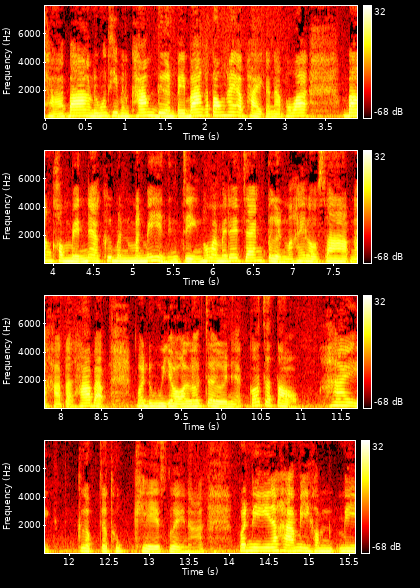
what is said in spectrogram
ช้าบ้างหรือบางทีมันข้ามเดือนไปบ้างก็ต้องให้อภัยกันนะ เพราะว่าบางคอมเมนต์เนี่ยคือมันมันไม่เห็นจริงๆ เพราะมันไม่ได้แจ้งเตือนมาให้เราทราบนะคะ แต่ถ้าแบบมาดูย้อนแล้วเจอเนี่ยก็จะตอบ ให้เกือบจะทุกเคสเลยนะ วันนี้นะคะมีคมี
